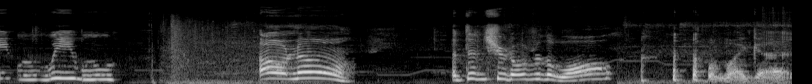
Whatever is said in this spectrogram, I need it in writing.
Wee woo, wee woo. Oh no! It didn't shoot over the wall? oh my god.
